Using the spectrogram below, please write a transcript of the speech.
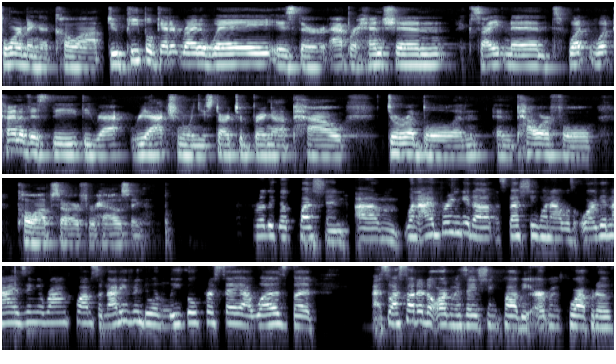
forming a co-op? Do people get it right away? Is there apprehension? Excitement? What what kind of is the the rea- reaction when you start to bring up how durable and and powerful co-ops are for housing? Really good question. Um, when I bring it up, especially when I was organizing around co-ops, so not even doing legal per se, I was, but uh, so I started an organization called the Urban Cooperative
